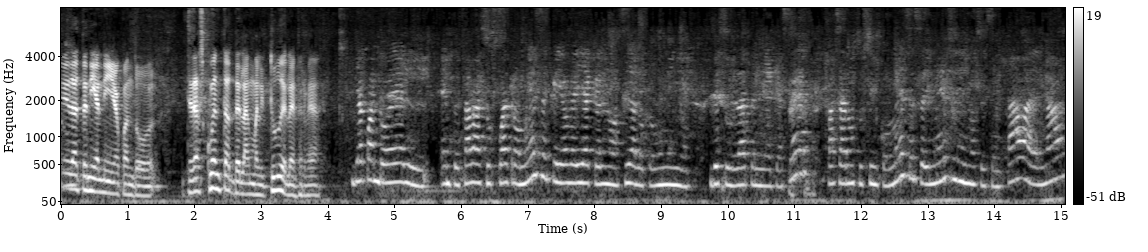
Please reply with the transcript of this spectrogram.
¿Qué edad tenía el niño cuando te das cuenta de la magnitud de la enfermedad? Ya cuando él empezaba sus cuatro meses, que yo veía que él no hacía lo que un niño de su edad tenía que hacer. Pasaron sus cinco meses, seis meses y no se sentaba de nada.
